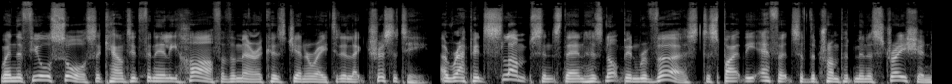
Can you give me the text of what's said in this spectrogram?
when the fuel source accounted for nearly half of America's generated electricity. A rapid slump since then has not been reversed despite the efforts of the Trump administration,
